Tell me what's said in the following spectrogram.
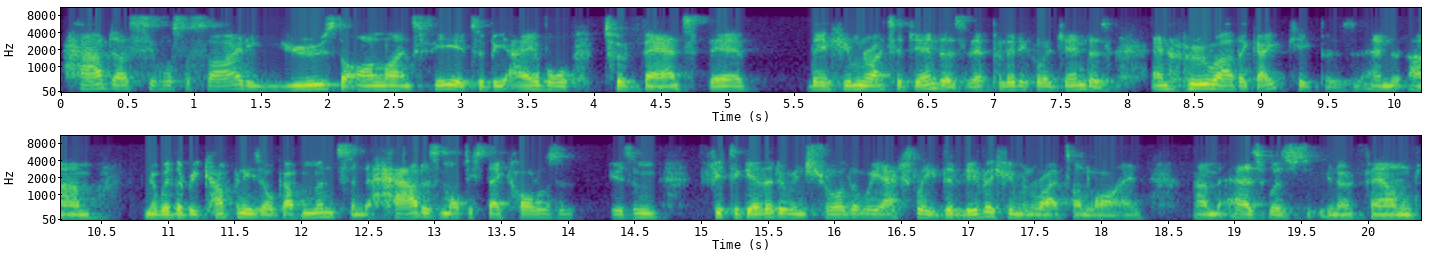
how does civil society use the online sphere to be able to advance their their human rights agendas, their political agendas, and who are the gatekeepers. And um, know, whether it be companies or governments, and how does multi-stakeholderism fit together to ensure that we actually deliver human rights online, um, as was, you know, found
